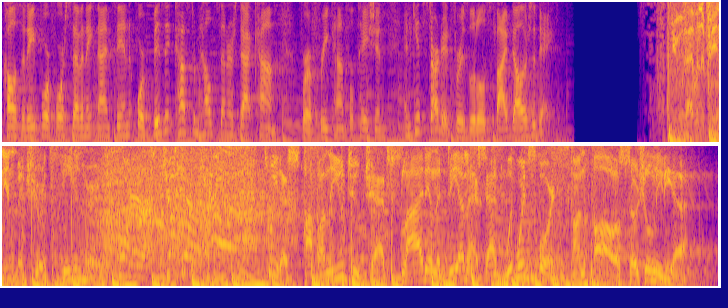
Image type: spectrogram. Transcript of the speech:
Call us at 844 789 THIN or visit CustomHealthCenters.com for a free consultation and get started for as little as $5 a day. You have an opinion? Make sure it's seen and heard. Tweet us, hop on the YouTube chat, slide in the DMS at Woodward Sports on all social media.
